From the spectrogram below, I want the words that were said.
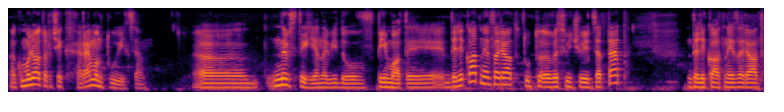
Акумуляторчик ремонтується. Е, не встиг я на відео впіймати делікатний заряд. Тут е, висвічується TET, делікатний заряд.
